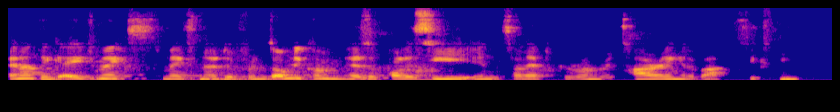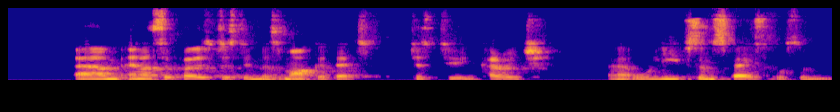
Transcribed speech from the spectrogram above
And I think age makes makes no difference. Omnicom has a policy in South Africa on retiring at about 60. Um, and I suppose just in this market, that's just to encourage uh, or leave some space for some,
